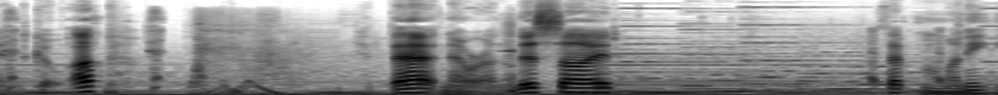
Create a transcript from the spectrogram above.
And go up. Hit that. Now we're on this side. Is that money?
